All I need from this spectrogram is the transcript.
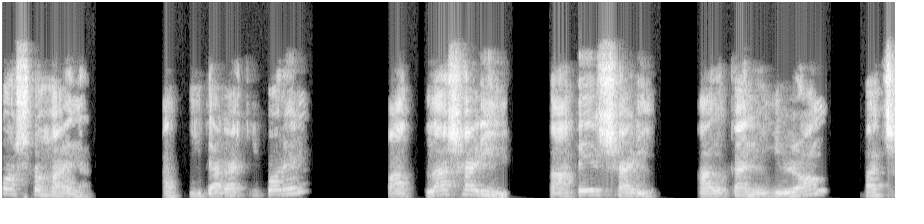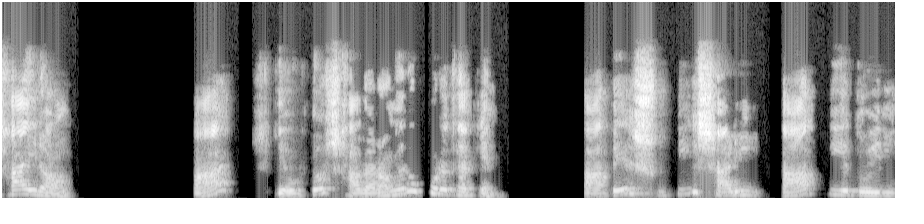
কষ্ট হয় না। আর দিদারা কি পরেন? পাতলা শাড়ি, তাঁতের শাড়ি, হালকা নীল রং বা ছাই রং। বা কেউ কেউ সাদা রঙেরও পরে থাকেন। তাঁতের সুতির শাড়ি তাঁত দিয়ে তৈরি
